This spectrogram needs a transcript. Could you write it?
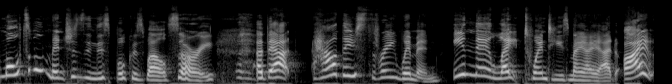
multiple mentions in this book as well sorry about how these three women in their late 20s may i add i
